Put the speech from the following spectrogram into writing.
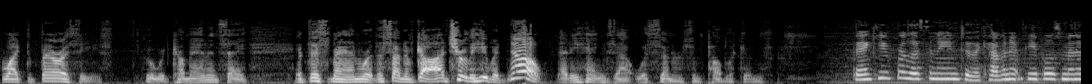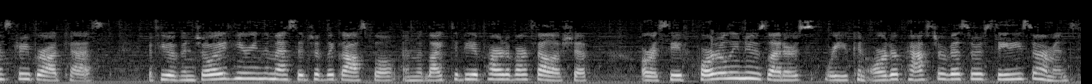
like the Pharisees, who would come in and say, if this man were the Son of God, truly he would know that he hangs out with sinners and publicans. Thank you for listening to the Covenant People's Ministry broadcast. If you have enjoyed hearing the message of the gospel and would like to be a part of our fellowship or receive quarterly newsletters where you can order Pastor Visser's CD sermons,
